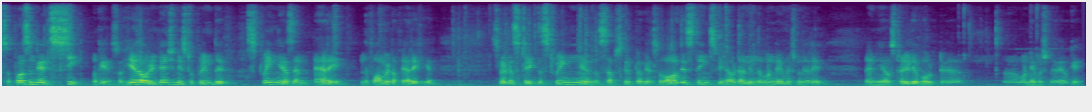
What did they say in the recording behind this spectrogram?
so percentage c. Okay so here our intention is to print the string as an array in the format of array here. So let us take the string and the subscript. Okay so all these things we have done in the one dimensional array. Then we have studied about uh, uh, one dimensional array okay.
